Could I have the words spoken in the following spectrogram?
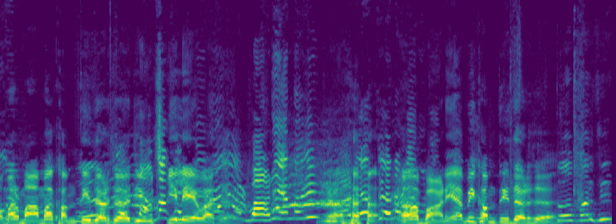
અમાર મામા ખમતીધર છે હજી ઉચકી લે એવા છે. હા ભાણિયા બી ખમતીદર છે. તો પછી?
